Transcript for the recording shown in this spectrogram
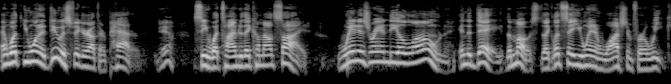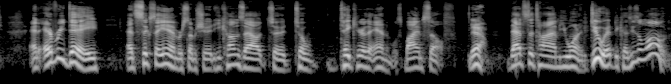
And what you want to do is figure out their pattern. Yeah. See what time do they come outside? When is Randy alone in the day the most? Like, let's say you went and watched him for a week, and every day at 6 a.m. or some shit, he comes out to to take care of the animals by himself. Yeah. That's the time you want to do it because he's alone.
